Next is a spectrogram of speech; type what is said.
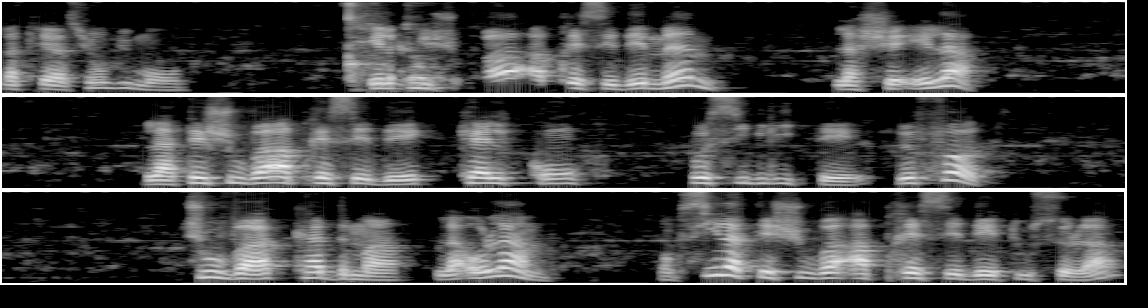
la création du monde. Et la Teshuvah a précédé même la She'ela. La Teshuvah a précédé quelconque possibilité de faute. Tshuva Kadma, la Olam. Donc si la Teshuvah a précédé tout cela,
